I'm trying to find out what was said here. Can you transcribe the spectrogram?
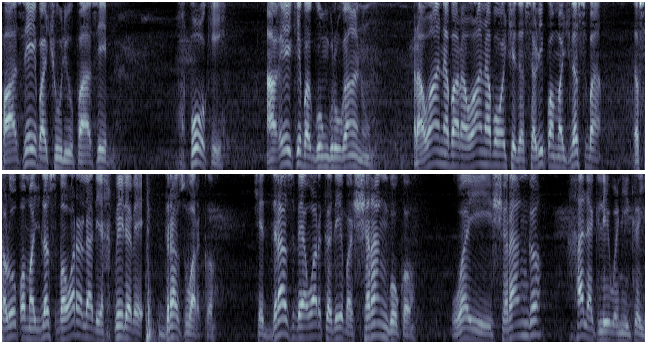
پازې بچولی او پازې خپو کې هغه کې به ګونګروګانو روانه به روانه به چې د سړی په مجلس به د سړو په مجلس به ورله د خپل به درز ورک چې درز به ورک دی به شرنګ وکړو وای شرنګ خلک لیونی کوي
